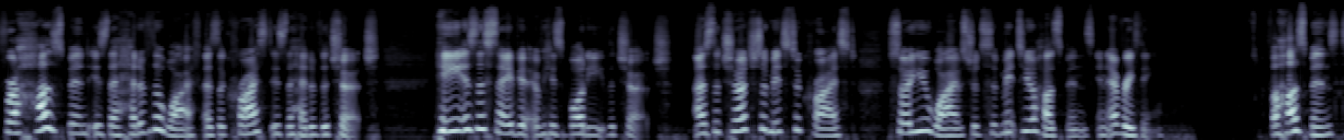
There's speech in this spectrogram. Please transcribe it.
For a husband is the head of the wife, as the Christ is the head of the church he is the Savior of his body, the church. As the church submits to Christ, so you wives should submit to your husbands in everything. For husbands,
